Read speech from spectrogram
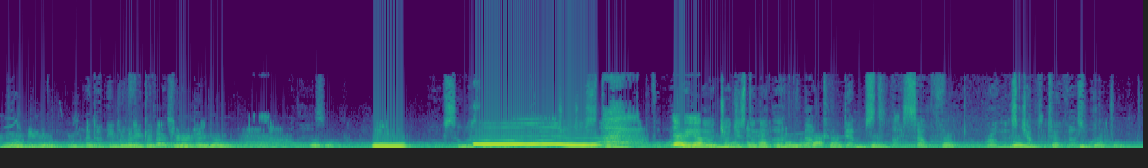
No, you don't. You don't need to think of that church I go. So as the judges There we another, go. judges another, thou condemnest thyself. Romans chapter 2, verse 1.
